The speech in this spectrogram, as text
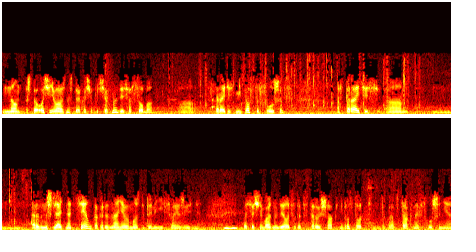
Но что очень важно, что я хочу подчеркнуть здесь особо, а, старайтесь не просто слушать, а старайтесь а, размышлять над тем, как это знание вы можете применить в своей жизни. Mm-hmm. То есть очень важно делать вот этот второй шаг. Не просто вот такое абстрактное слушание,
